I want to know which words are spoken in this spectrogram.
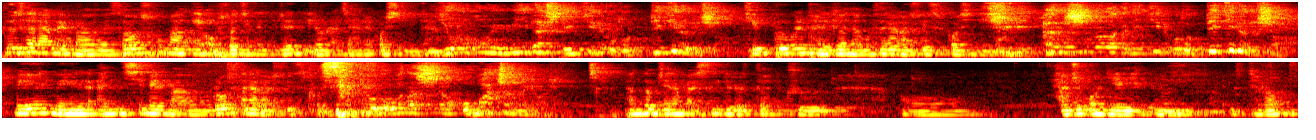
그 사람의 마음에서 소망이 없어지는 일은 일어나지 않을 う 것입니다. 喜び見出して生きることができるでしょう 기쁨을 발견하고 살아갈 수 있을 것입니다. 日々安心の中で生きることができるでしょう 매일매일 안심의 마음으로 살아갈 수 있을 것입니다. 先ほどお話ししたおばあちゃんのように 방금 제가 말씀드렸던 그 어, 아주머니의 음, 처럼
